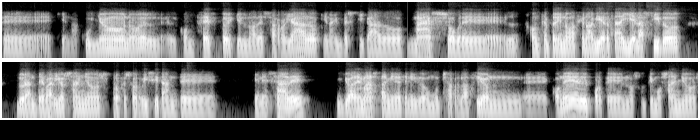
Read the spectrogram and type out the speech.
eh, quien acuñó ¿no? el, concepto y quien lo ha desarrollado, quien ha investigado más sobre el concepto de innovación abierta y él ha sido durante varios años profesor visitante en ESADE yo además también he tenido mucha relación eh, con él porque en los últimos años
